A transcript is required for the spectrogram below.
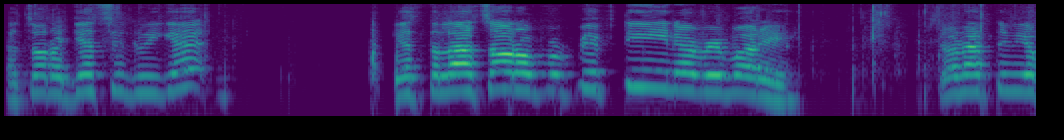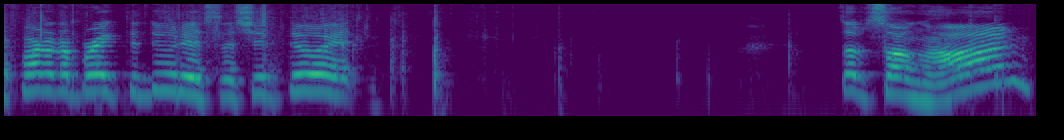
That's all the guesses we get. Guess the last auto for 15, everybody. Don't have to be a part of the break to do this. Let's just do it. What's up, Sung Han?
